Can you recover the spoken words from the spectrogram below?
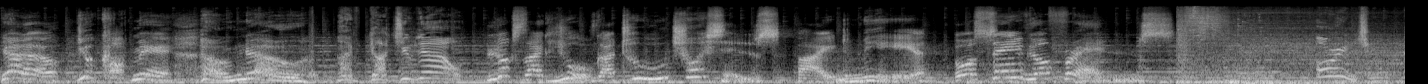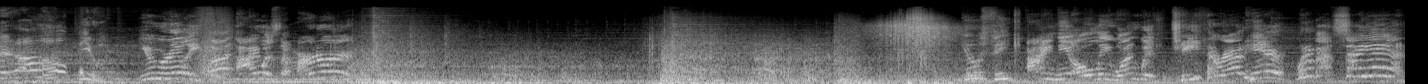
Yellow, you caught me. Oh no. I've got you now! Looks like you've got two choices. Find me, or save your friends. Orange! I'll help you! You really thought I was the murderer? You think I'm the only one with teeth around here? What about Cyan?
